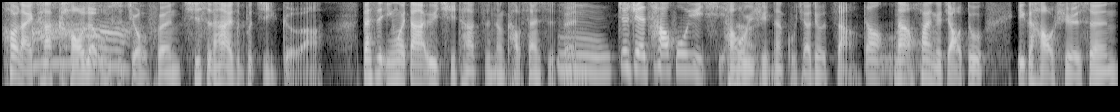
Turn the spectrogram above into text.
后来他考了五十九分，其实他还是不及格啊。但是因为大家预期他只能考三十分，嗯，就觉得超乎预期，超乎预期，那股价就涨。那换个角度，一个好学生，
